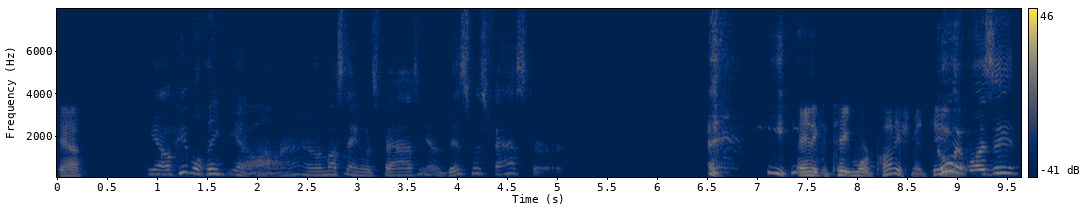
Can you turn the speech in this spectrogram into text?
Yeah, You know, people think, you know, oh, the Mustang was fast. You know, this was faster. and it could take more punishment too. No, it wasn't.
